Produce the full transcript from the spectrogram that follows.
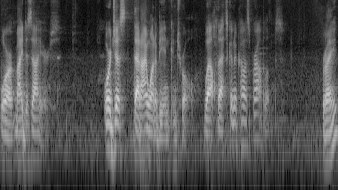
or my desires or just that I want to be in control. Well, that's going to cause problems, right?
